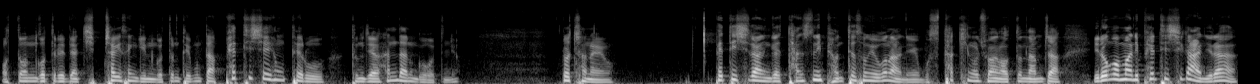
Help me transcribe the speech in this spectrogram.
어떤 것들에 대한 집착이 생기는 것들은 대부분 다 패티시의 형태로 등장을 한다는 거거든요. 그렇잖아요. 페티시라는 게 단순히 변태 성욕은 아니에요. 뭐 스타킹을 좋아하는 어떤 남자 이런 것만이 페티시가 아니라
